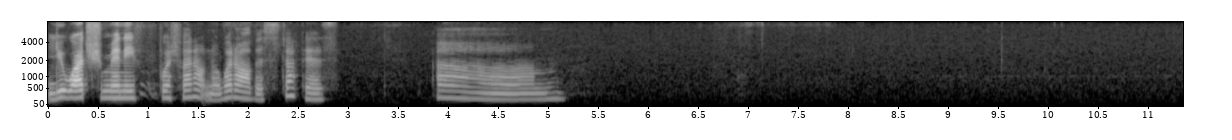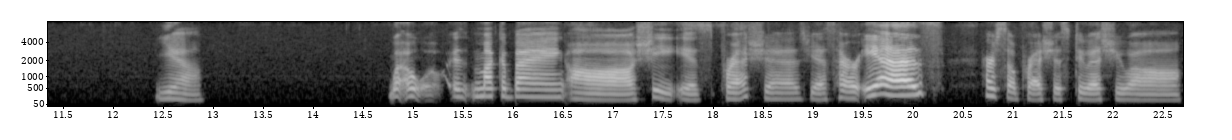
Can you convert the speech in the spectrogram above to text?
You watch many, which I don't know what all this stuff is. Um, yeah. Well, oh, Muckabang, aw, she is precious. Yes, her is. Her so precious to us, you all.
